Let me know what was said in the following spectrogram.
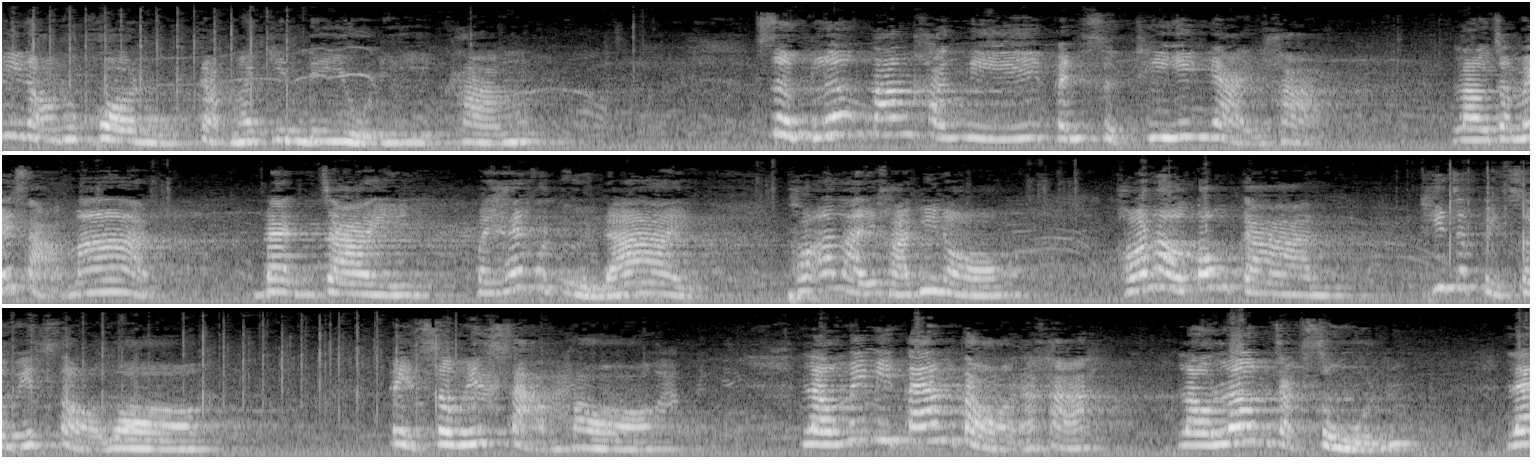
พี่น้องทุกคนกลับมากินดีอยู่ดีอีกครั้งศึกเลือกตั้งครั้งนี้เป็นศึกที่ยิ่งใหญ่ค่ะ เราจะไม่สามารถแบ่งใจไปให้คนอื่นได้ เพราะอะไรคะพี่น้อง เพราะเราต้องการที่จะปิดสวิตช์สวปิดสวิตสามปอเราไม่มีแต้มต่อนะคะ เราเริ่มจากศูนย์ และ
